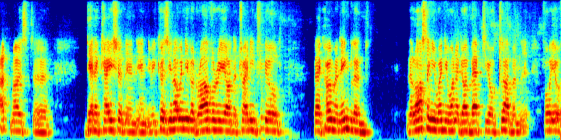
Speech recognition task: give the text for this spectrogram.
utmost uh, dedication and and because you know when you got rivalry on the training field back home in England, the last thing you when you want to go back to your club and for your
